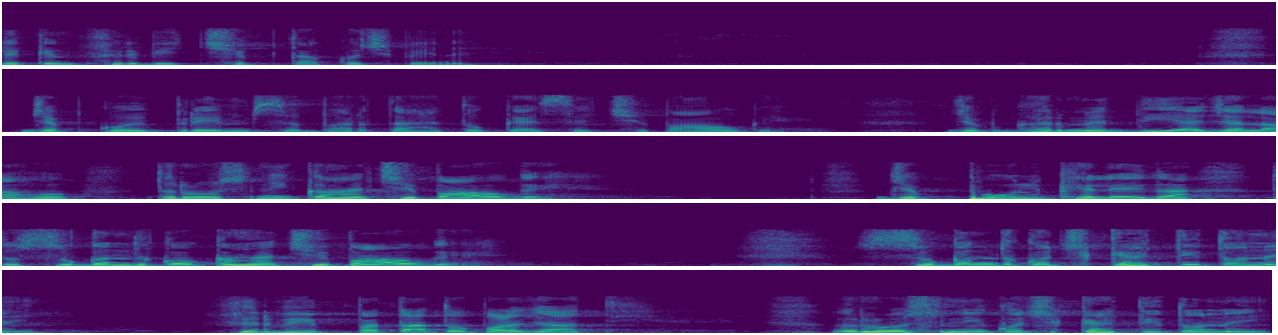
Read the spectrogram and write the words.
लेकिन फिर भी छिपता कुछ भी नहीं। जब कोई प्रेम से भरता है तो कैसे छिपाओगे? जब घर में दिया जला हो तो रोशनी कहाँ छिपाओगे? जब फूल खिलेगा तो सुगंध को कहाँ छिपाओगे? सुगंध कुछ कहती तो नहीं, फिर भी पता तो पड़ जाती है। रोशनी कुछ कहती तो नहीं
